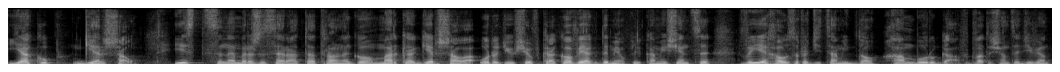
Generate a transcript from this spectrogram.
Jakub Gierszał jest synem reżysera teatralnego Marka Gierszała. Urodził się w Krakowie, a gdy miał kilka miesięcy, wyjechał z rodzicami do Hamburga. W 2009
